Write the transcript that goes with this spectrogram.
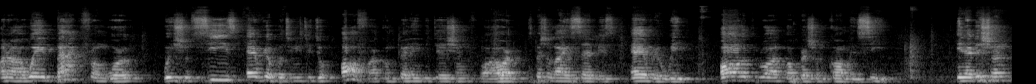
on our way back from work, we should seize every opportunity to offer compelling invitation for our specialized service every week, all throughout Operation Come and See. In addition,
